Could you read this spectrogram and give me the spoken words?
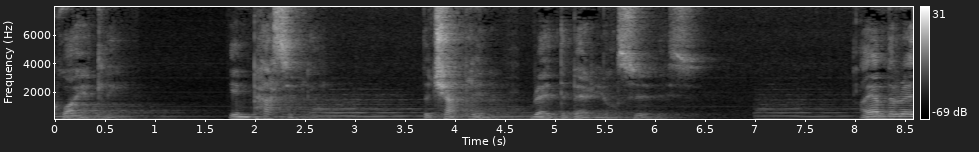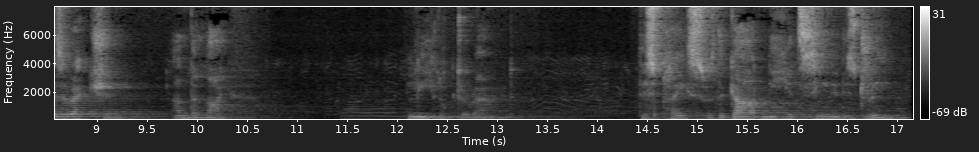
Quietly, impassively, the chaplain read the burial service. I am the resurrection and the life. Lee looked around. This place was the garden he had seen in his dream.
